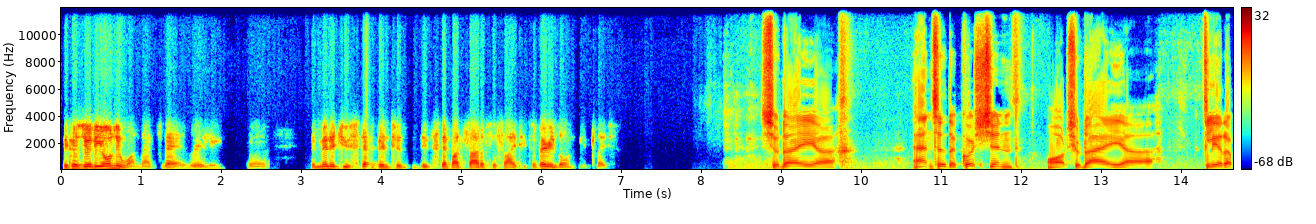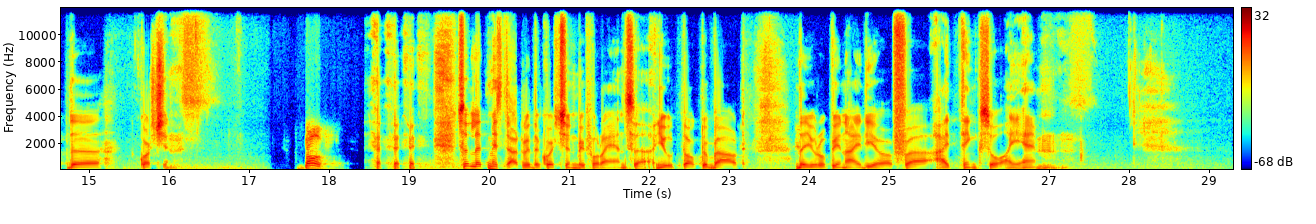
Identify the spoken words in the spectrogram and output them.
Because you're the only one that's there, really. The minute you step into, step outside of society, it's a very lonely place. Should I uh, answer the question or should I uh, clear up the question? Both. so let me start with the question before I answer. You talked about the European idea of uh, I think so I am.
